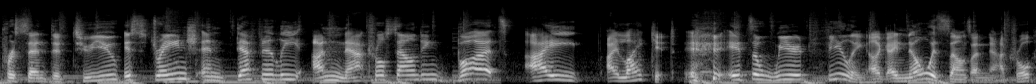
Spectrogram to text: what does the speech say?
presented to you. It's strange and definitely unnatural sounding, but I I like it. it's a weird feeling. Like I know it sounds unnatural,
